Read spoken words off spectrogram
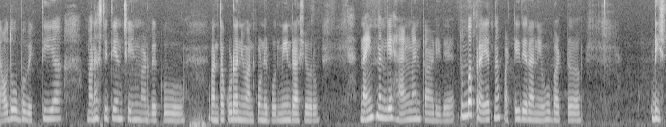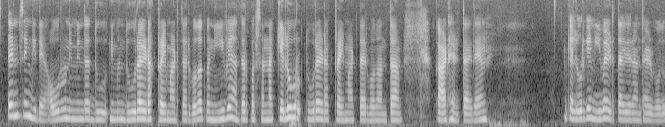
ಯಾವುದೋ ಒಬ್ಬ ವ್ಯಕ್ತಿಯ ಮನಸ್ಥಿತಿಯನ್ನು ಚೇಂಜ್ ಮಾಡಬೇಕು ಅಂತ ಕೂಡ ನೀವು ಅಂದ್ಕೊಂಡಿರ್ಬೋದು ಮೀನ್ ರಾಶಿಯವರು. ನೈನ್ತ್ ನನಗೆ ಹ್ಯಾಂಗ್ ಮ್ಯಾನ್ ಕಾರ್ಡ್ ಇದೆ. ತುಂಬ ಪ್ರಯತ್ನ ಪಟ್ಟಿದ್ದೀರಾ ನೀವು ಬಟ್ ಡಿಸ್ಟೆನ್ಸಿಂಗ್ ಇದೆ. ಅವರು ನಿಮ್ಮಿಂದ ದೂ ನಿಮ್ಮನ್ನು ದೂರ ಇಡೋಕ್ಕೆ ಟ್ರೈ ಮಾಡ್ತಾ ಇರ್ಬೋದು, ಅಥವಾ ನೀವೇ ಅದರ್ ಪರ್ಸನ್ನ ಕೆಲವರು ದೂರ ಇಡೋಕ್ಕೆ ಟ್ರೈ ಮಾಡ್ತಾ ಇರ್ಬೋದು ಅಂತ ಕಾರ್ಡ್ ಹೇಳ್ತಾ ಇದೆ. ಕೆಲವ್ರಿಗೆ ನೀವೇ ಇಡ್ತಾ ಇದ್ದೀರಾ ಅಂತ ಹೇಳ್ಬೋದು.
